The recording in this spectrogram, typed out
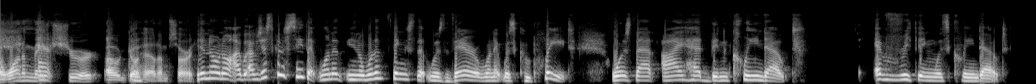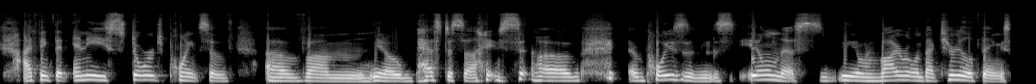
I want to make and, no, Oh, go ahead. I'm sorry. No, no. I, I was just going to say that one of you know one of the things that was there when it was complete was that I had been cleaned out. Everything was cleaned out. I think that any storage points of of um, you know pesticides, uh, poisons, illness, you know viral and bacterial things,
